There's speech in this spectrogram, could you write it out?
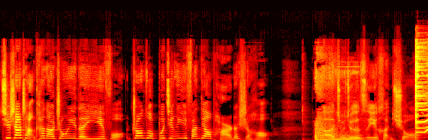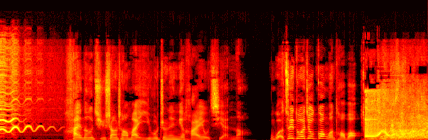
去商场看到中意的衣服，装作不经意翻吊牌的时候，呃，就觉得自己很穷，还能去商场买衣服，证明你还有钱呢。我最多就逛逛淘宝。”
